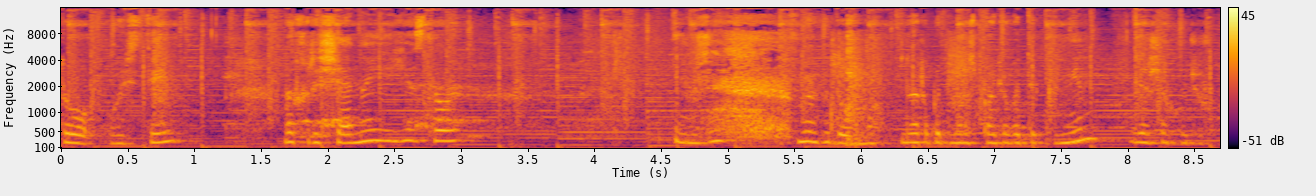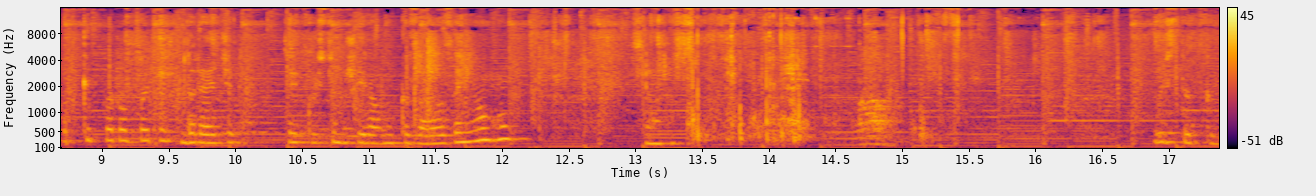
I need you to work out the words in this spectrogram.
до гостей, до хрещеної їздили. І вже ми вдома. Зараз будемо розпалювати камін. Я ще хочу фотки поробити. До речі, той костюм, що я вам казала за нього. Зараз. Ось такий.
